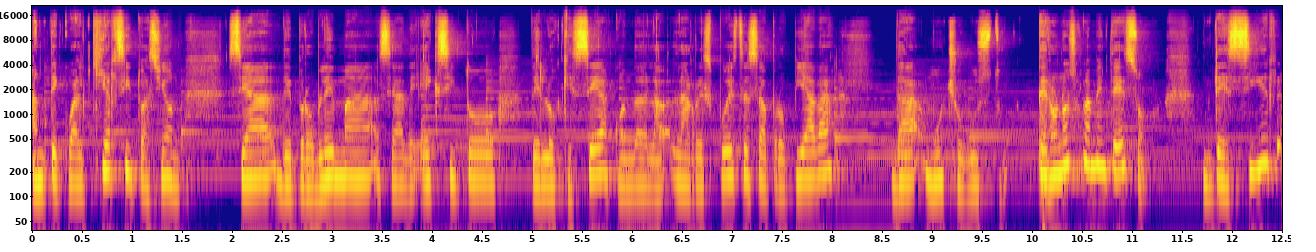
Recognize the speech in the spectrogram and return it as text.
ante cualquier situación, sea de problema, sea de éxito, de lo que sea, cuando la, respuesta es apropiada, da mucho gusto. Pero no solamente eso, decir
